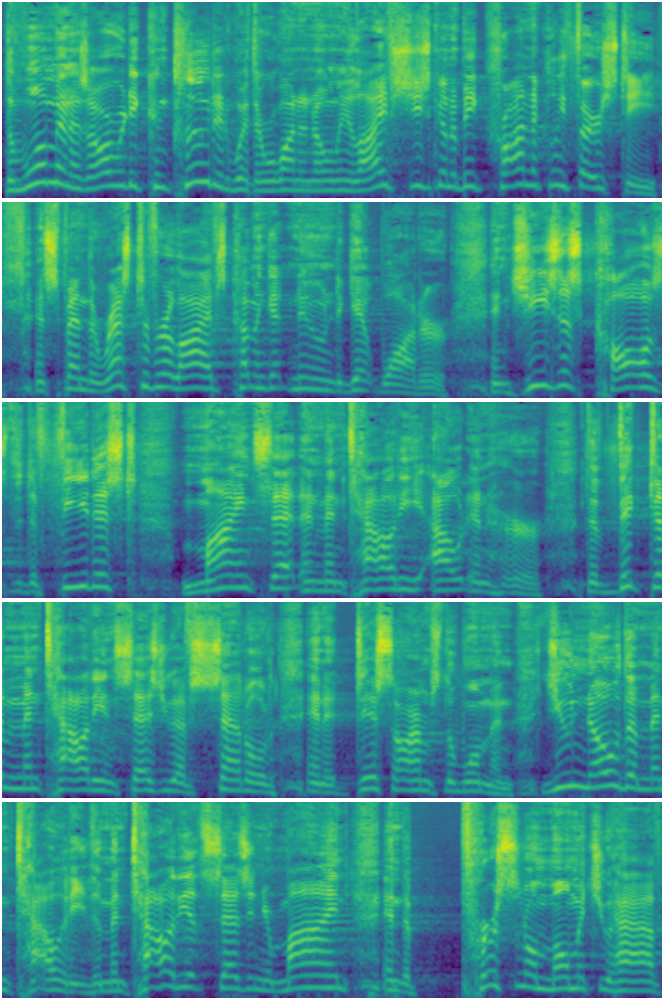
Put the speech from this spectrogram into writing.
The woman has already concluded with her one and only life. She's going to be chronically thirsty and spend the rest of her lives coming at noon to get water. And Jesus calls the defeatist mindset and mentality out in her, the victim mentality, and says, You have settled, and it disarms the woman. You know the mentality, the mentality that says in your mind, in the personal moment you have,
